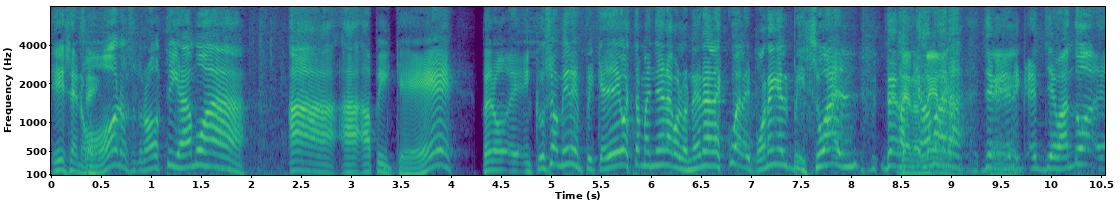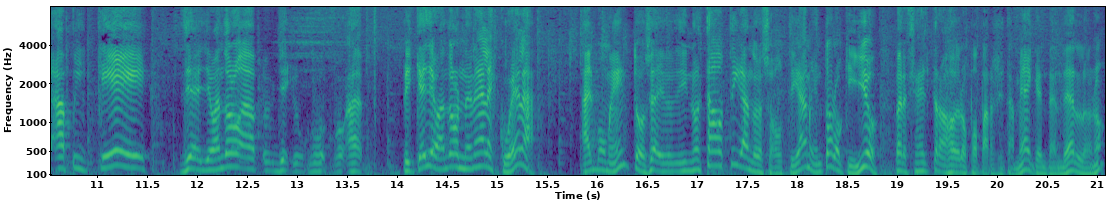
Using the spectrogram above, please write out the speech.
y dice, no, nosotros no hostigamos a, a, a, a Piqué. Pero eh, incluso, miren, Piqué llegó esta mañana con los nenes a la escuela y ponen el visual de la los cámara lle- eh, llevando a, a Piqué, lle- llevándolo a, lle- a- Piqué llevando a los nenes a la escuela. Al momento, o sea, y no está hostigando, eso es hostigamiento loquillo. Pero ese es el trabajo de los paparazzi también, hay que entenderlo, ¿no?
